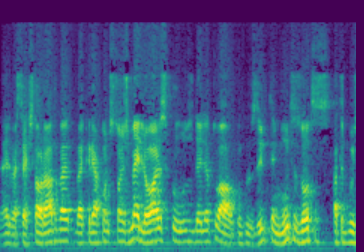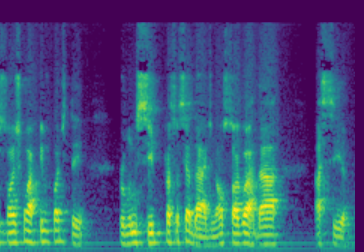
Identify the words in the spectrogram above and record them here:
Né? Ele vai ser restaurado, vai, vai criar condições melhores para o uso dele atual, que inclusive tem muitas outras atribuições que um arquivo pode ter para o município, para a sociedade, não só guardar acervo.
